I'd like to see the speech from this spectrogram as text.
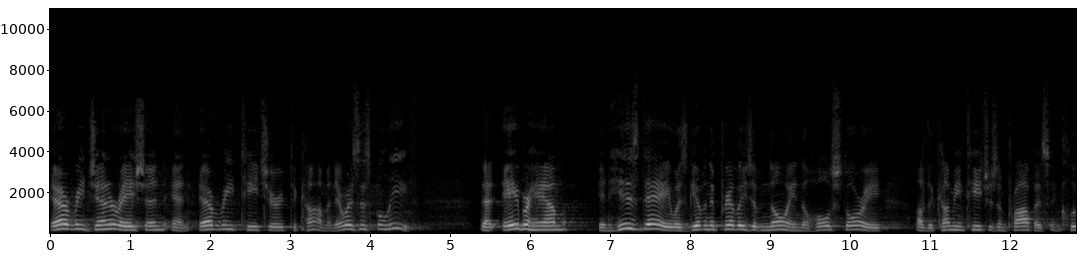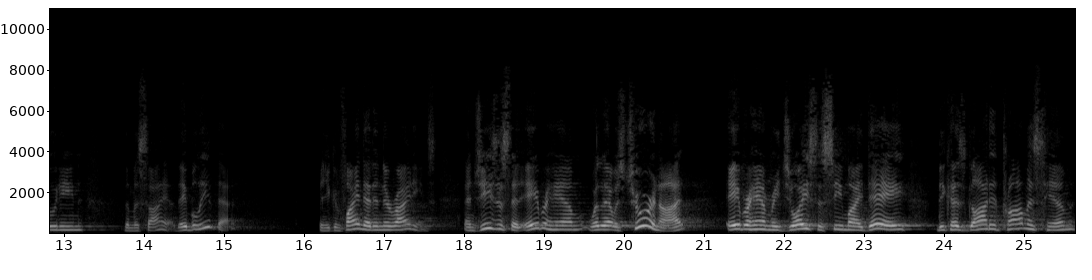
every generation and every teacher to come. And there was this belief that Abraham in his day was given the privilege of knowing the whole story of the coming teachers and prophets, including the Messiah. They believed that. And you can find that in their writings. And Jesus said, Abraham, whether that was true or not, Abraham rejoiced to see my day because God had promised him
